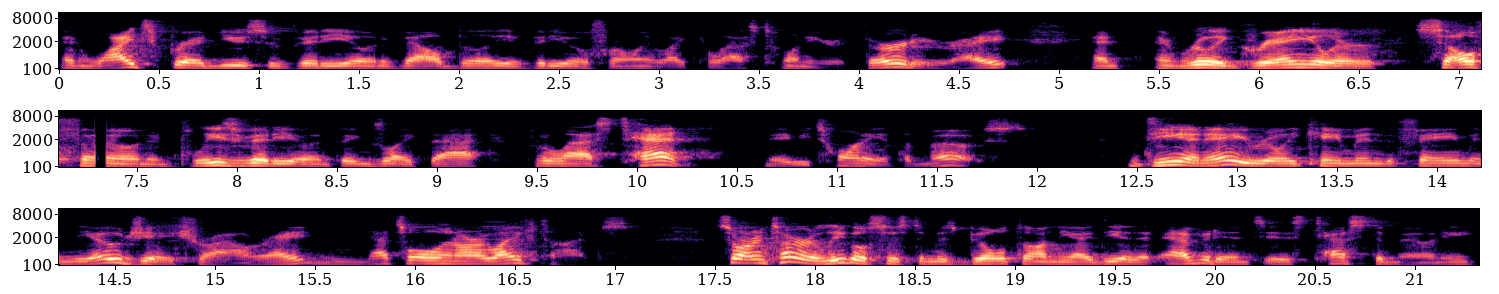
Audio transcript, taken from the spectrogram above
and widespread use of video and availability of video for only like the last 20 or 30, right? And, and really granular cell phone and police video and things like that for the last 10, maybe 20 at the most. DNA really came into fame in the OJ trial, right? And that's all in our lifetimes. So our entire legal system is built on the idea that evidence is testimony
